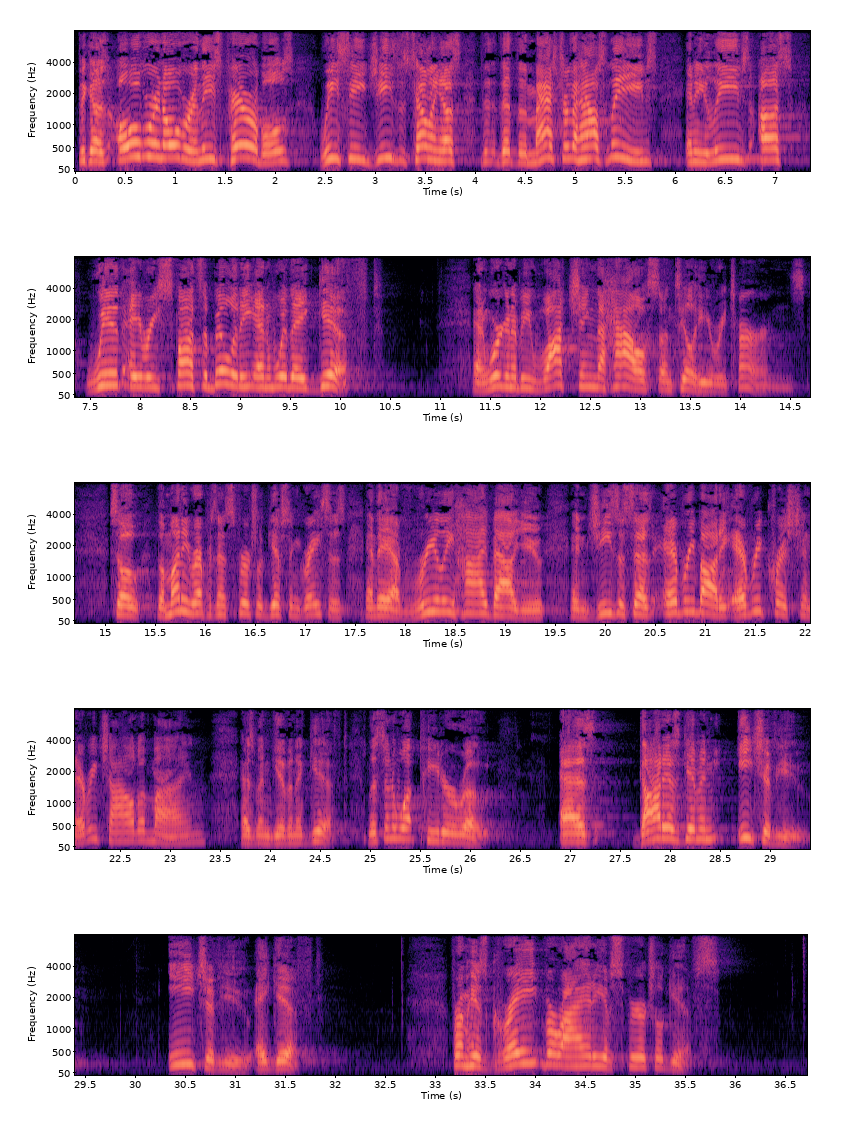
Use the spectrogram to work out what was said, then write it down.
Because over and over in these parables, we see Jesus telling us that, that, the master of the house leaves, and he leaves us with a responsibility and with a gift. and we're going to be watching the house until he returns. So the money represents spiritual gifts and graces, and they have really high value. And Jesus says, everybody, every Christian, every child of mine has been given a gift. Listen to what Peter wrote. As God has given each of you, each of you, a gift from his great variety of spiritual gifts.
